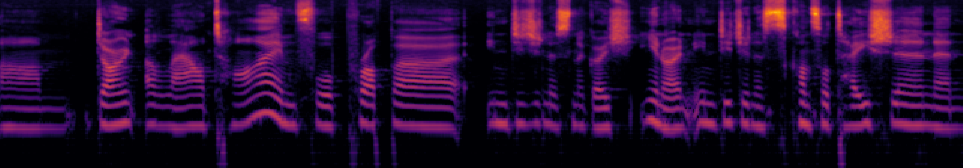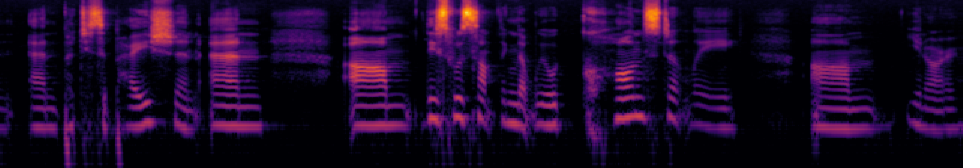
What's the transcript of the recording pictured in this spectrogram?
Um, don't allow time for proper indigenous negotiation, you know, indigenous consultation and, and participation. And um, this was something that we were constantly, um, you know,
